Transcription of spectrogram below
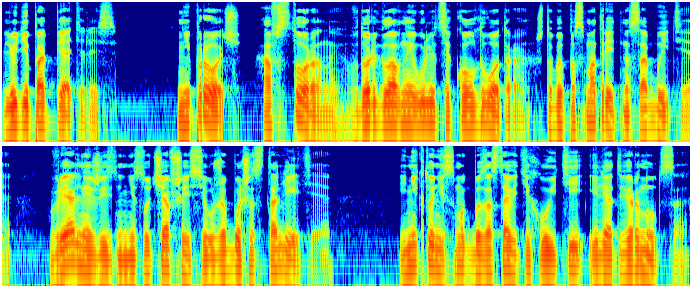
Люди попятились. Не прочь, а в стороны, вдоль главной улицы Колдвотера, чтобы посмотреть на события, в реальной жизни не случавшиеся уже больше столетия, и никто не смог бы заставить их уйти или отвернуться.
